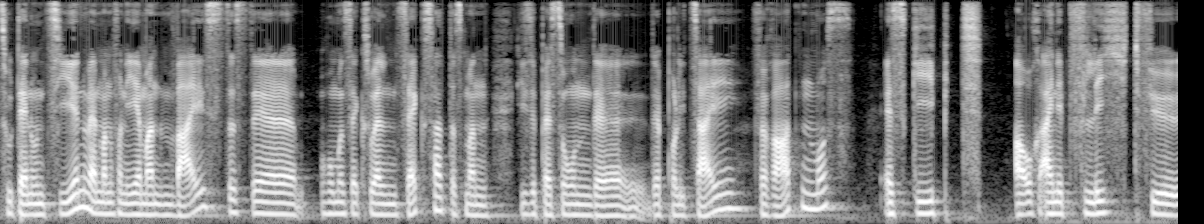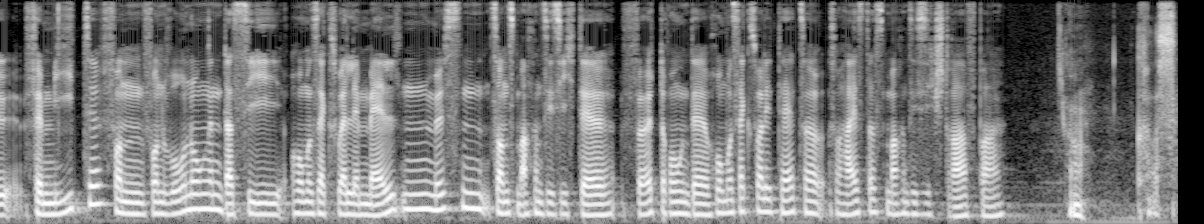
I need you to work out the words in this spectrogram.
zu denunzieren, wenn man von jemandem weiß, dass der homosexuellen Sex hat, dass man diese Person der, der Polizei verraten muss. Es gibt auch eine Pflicht für Vermieter von, von Wohnungen, dass sie Homosexuelle melden müssen, sonst machen sie sich der Förderung der Homosexualität, so, so heißt das, machen sie sich strafbar. Oh, krass.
